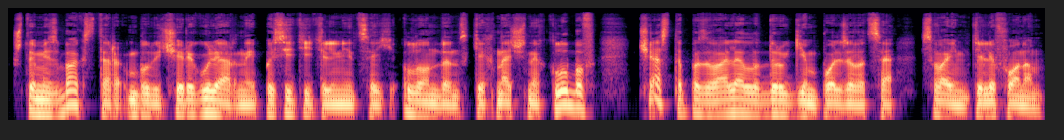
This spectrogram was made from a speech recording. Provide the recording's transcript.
что мисс Бакстер, будучи регулярной посетительницей лондонских ночных клубов, часто позволяла другим пользоваться своим телефоном.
